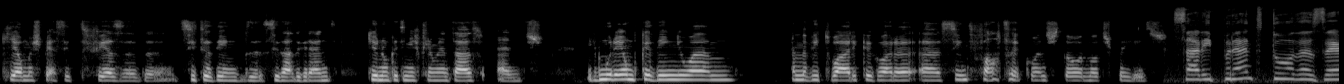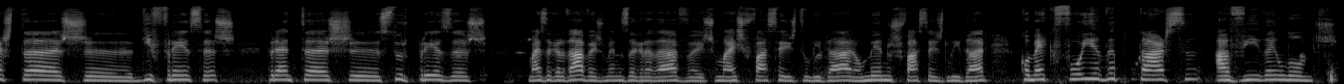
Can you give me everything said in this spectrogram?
que é uma espécie de defesa de, de de cidade grande que eu nunca tinha experimentado antes. E demorei um bocadinho a, a me habituar e que agora uh, sinto falta quando estou noutros países. Sara, e perante todas estas uh, diferenças, perante as uh, surpresas mais agradáveis, menos agradáveis, mais fáceis de lidar ou menos fáceis de lidar, como é que foi adaptar-se à vida em Londres?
